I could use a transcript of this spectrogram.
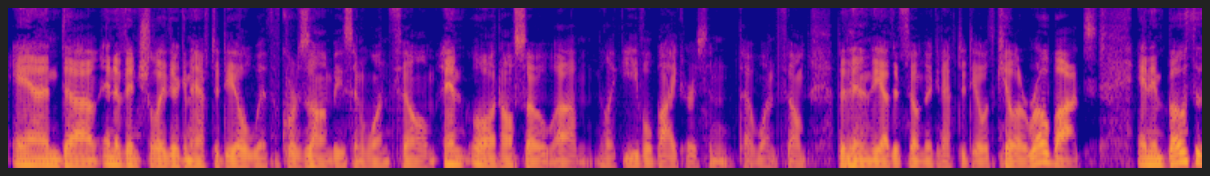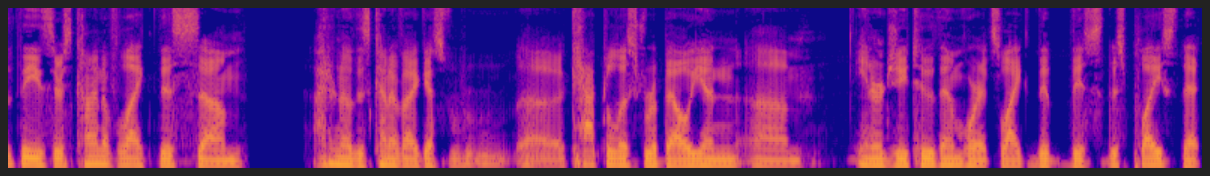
and uh, and eventually they're going to have to deal with, of course, zombies in one film, and well, and also um, like evil bikers in that one film. But then in the other film, they're going to have to deal with killer robots. And in both of these, there's kind of like this. Um, I don't know, this kind of, I guess, uh, capitalist rebellion um, energy to them, where it's like the, this this place that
